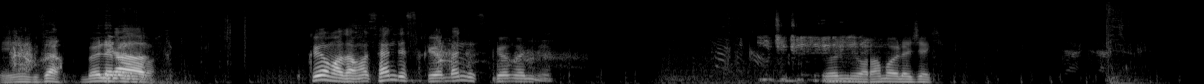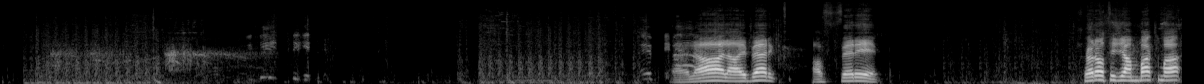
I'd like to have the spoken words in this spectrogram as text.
İyi güzel. Böyle Ya. böyle sıkıyorum adama. Sen de sıkıyorsun, ben de sıkıyorum ölmüyor. Ölmüyor ama ölecek. Helal Ayberk. Aferin. Kör atacağım bakma.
